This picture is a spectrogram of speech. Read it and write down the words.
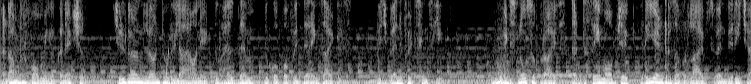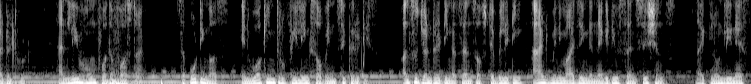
and after forming a connection children learn to rely on it to help them to cope up with their anxieties which benefits in sleep it's no surprise that the same object re-enters our lives when we reach adulthood and leave home for the first time supporting us in working through feelings of insecurities also generating a sense of stability and minimizing the negative sensations like loneliness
